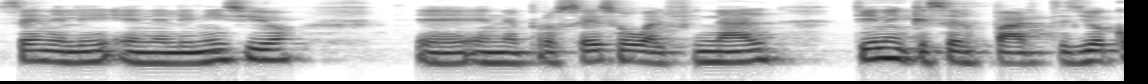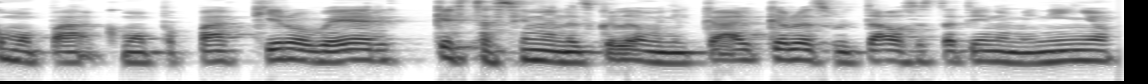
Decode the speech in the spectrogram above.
sea en el, en el inicio, eh, en el proceso o al final, tienen que ser partes. Yo como, como papá quiero ver qué está haciendo en la escuela dominical, qué resultados está teniendo mi niño,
